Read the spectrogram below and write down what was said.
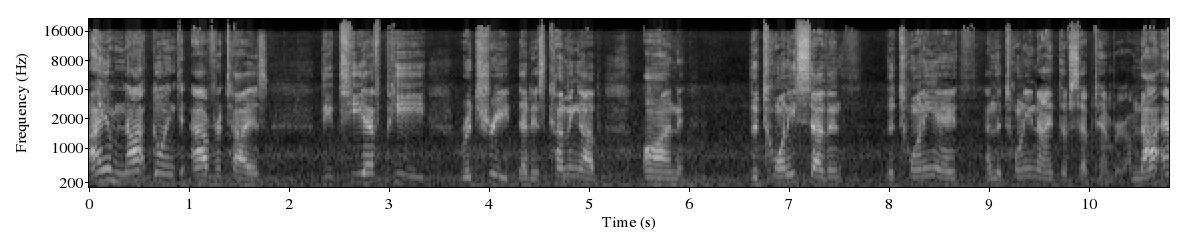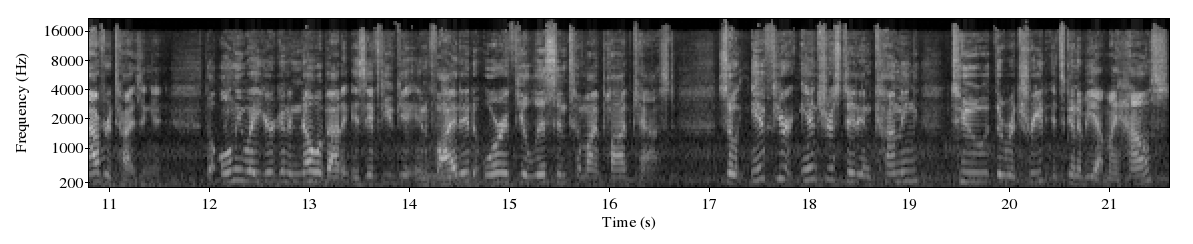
I am not going to advertise the TFP retreat that is coming up on the 27th, the 28th, and the 29th of September. I'm not advertising it. The only way you're going to know about it is if you get invited or if you listen to my podcast. So if you're interested in coming to the retreat, it's going to be at my house.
